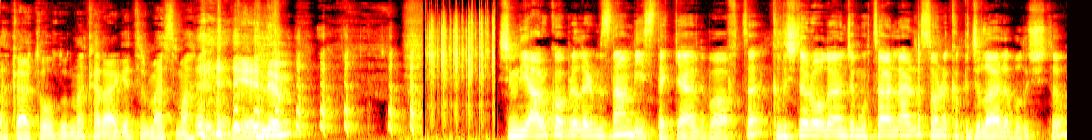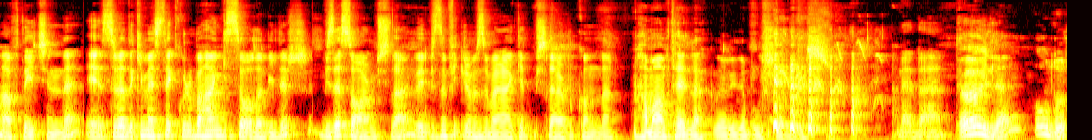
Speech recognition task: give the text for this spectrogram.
hakaret olduğuna karar getirmez mahkeme diyelim. Şimdi yavru kobralarımızdan bir istek geldi bu hafta. Kılıçdaroğlu önce muhtarlarla sonra kapıcılarla buluştu hafta içinde. E, sıradaki meslek grubu hangisi olabilir? Bize sormuşlar ve bizim fikrimizi merak etmişler bu konuda. Hamam tellaklarıyla buluşabilir. Neden? Öyle olur.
